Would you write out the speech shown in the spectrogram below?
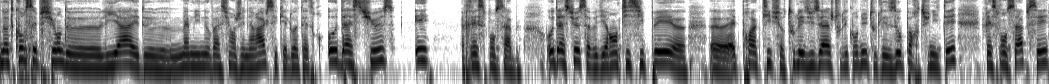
Notre conception de l'IA et de même l'innovation en général, c'est qu'elle doit être audacieuse et responsable. Audacieux, ça veut dire anticiper, euh, euh, être proactif sur tous les usages, tous les contenus, toutes les opportunités. Responsable, c'est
